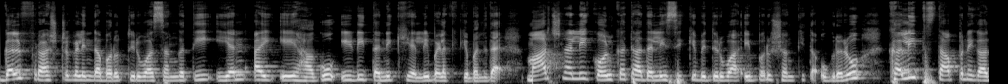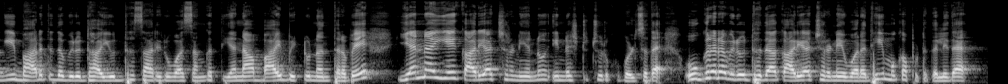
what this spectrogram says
ಗಲ್ಫ್ ರಾಷ್ಟ್ರಗಳಿಂದ ಬರುತ್ತಿರುವ ಸಂಗತಿ ಎನ್ಐಎ ಹಾಗೂ ಇಡಿ ತನಿಖೆಯಲ್ಲಿ ಬೆಳಕಿಗೆ ಬಂದಿದೆ. ಮಾರ್ಚ್ನಲ್ಲಿ ಕೋಲ್ಕತ್ತಾದಲ್ಲಿ ಸಿಕ್ಕಿಬಿದ್ದಿರುವ ಇಬ್ಬರು ಶಂಕಿತ ಉಗ್ರರು ಖಲೀದ್ ಸ್ಥಾಪನೆಗಾಗಿ ಭಾರತದ ವಿರುದ್ಧ ಯುದ್ಧ ಸಾರಿರುವ ಸಂಗತಿಯನ್ನ ಬಾಯ್ಬಿಟ್ಟು ನಂತರವೇ ಎನ್ಐಎ ಕಾರ್ಯಾಚರಣೆಯನ್ನು ಇನ್ನಷ್ಟು ಚುರುಕುಗೊಳಿಸಿದೆ. ಉಗ್ರರ ವಿರುದ್ಧದ ಕಾರ್ಯಾಚರಣೆ ವರದಿ ಮುಖಪುಟದಲ್ಲಿದೆ.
